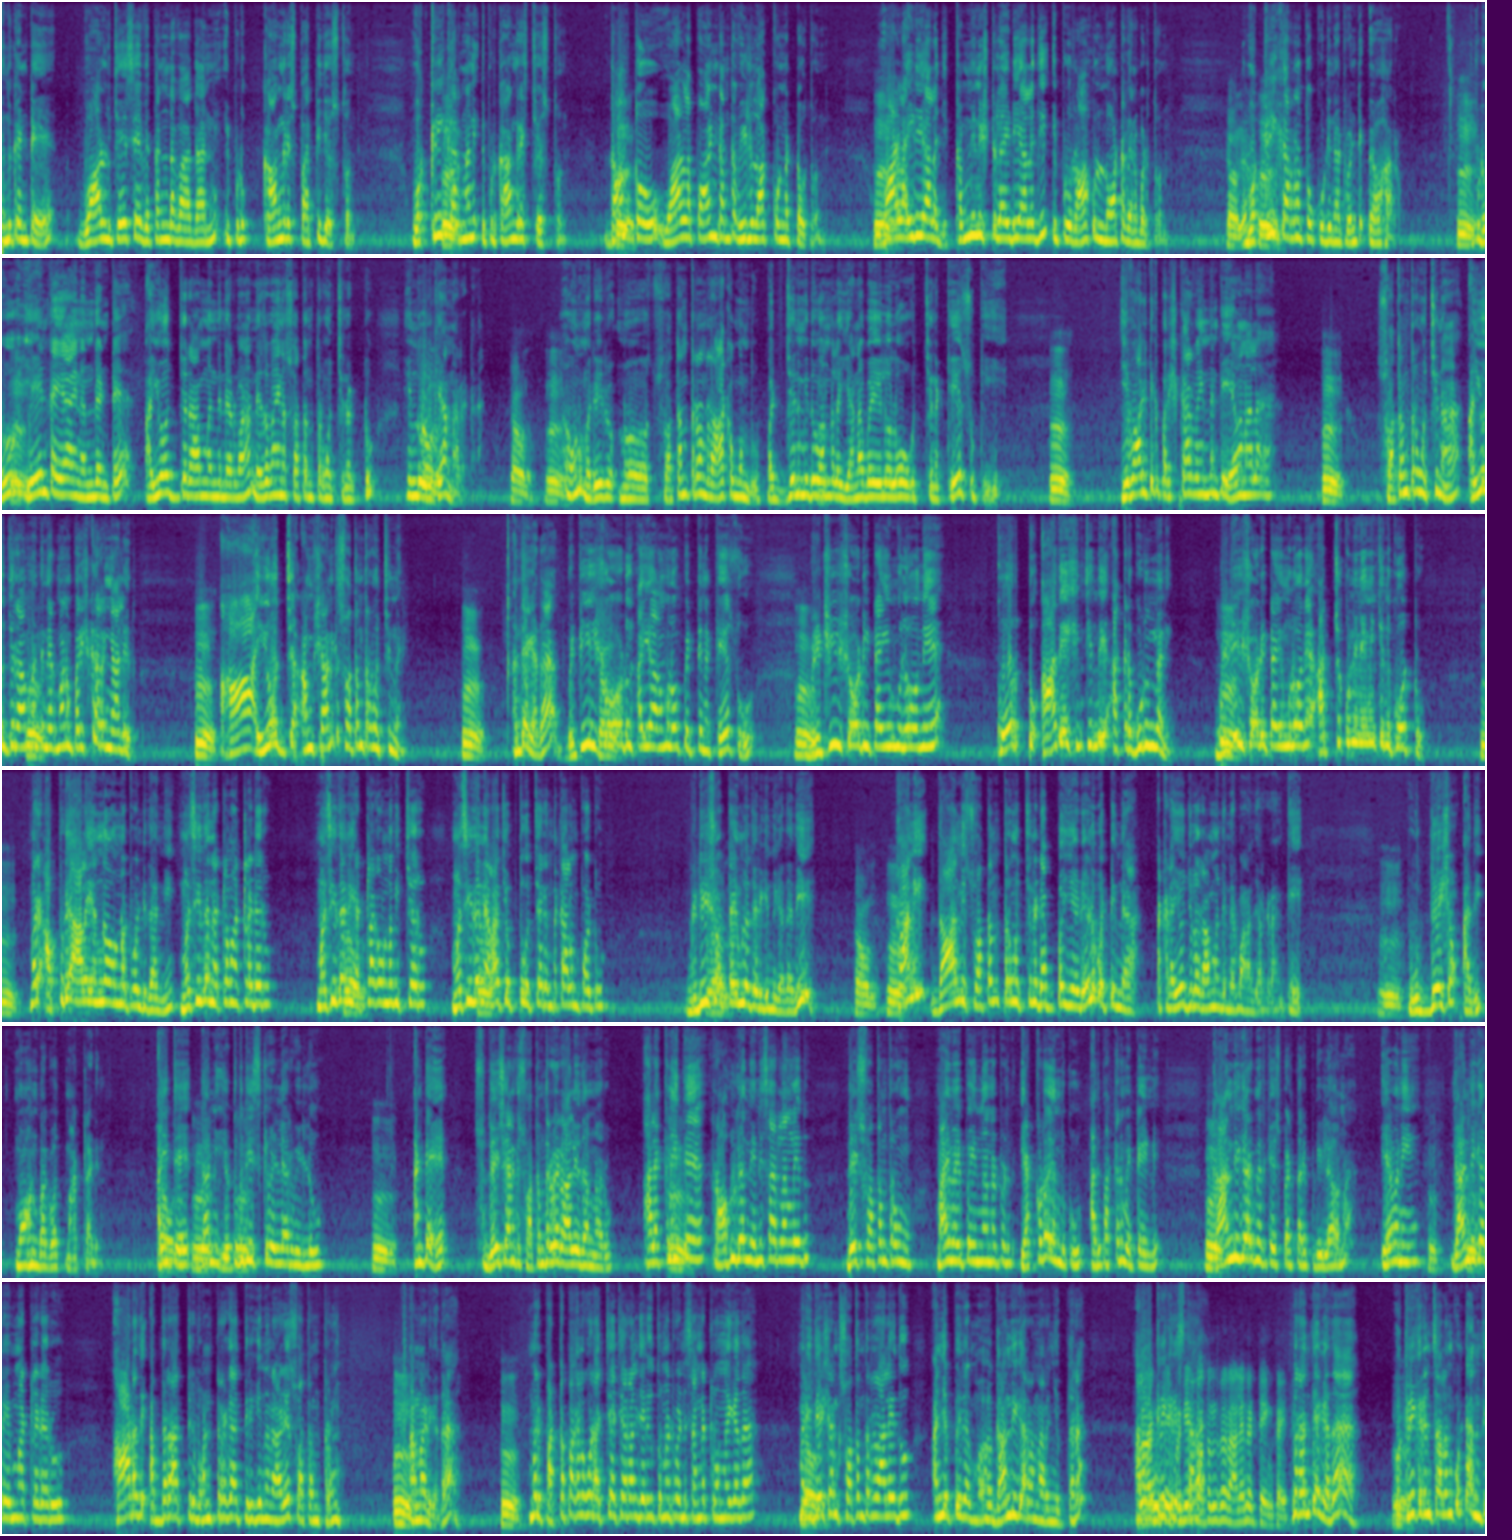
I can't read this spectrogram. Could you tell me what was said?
ఎందుకంటే వాళ్ళు చేసే వితండవాదాన్ని ఇప్పుడు కాంగ్రెస్ పార్టీ చేస్తుంది. వక్రీకరణని ఇప్పుడు కాంగ్రెస్ చేస్తుంది. దాంతో వాళ్ళ పాయింట్ అంతా వీళ్ళు లాక్కున్నట్టు అవుతుంది. వాళ్ళ ఐడియాలజీ కమ్యూనిస్టుల ఐడియాలజీ ఇప్పుడు రాహుల్ నోట వినబడుతోంది. వక్రీకరణతో కూడినటువంటి వ్యవహారం. ఇప్పుడు ఏంటయ్యా ఆయన అందంటే అయోధ్య రామ మందిర నిర్మాణం నిజమైన స్వతంత్రం వచ్చినట్టు హిందువులకి అన్నారట. అవును. మరి స్వతంత్రం రాకముందు పద్దెనిమిది వందల ఎనభైలలో వచ్చిన కేసుకి ఇవాళకి పరిష్కారం అయిందంటే ఏమనాలా? స్వతంత్రం వచ్చిన అయోధ్య రామ మందిర నిర్మాణం పరిష్కారం కాలేదు. ఆ అయోధ్య అంశానికి స్వతంత్రం వచ్చిందని. అంతే కదా? బ్రిటిషోడు హయాంలో పెట్టిన కేసు. బ్రిటిషోడి టైంలోనే కోర్టు ఆదేశించింది అక్కడ గుడి ఉందని బ్రిటిషోడి టైంలోనే అర్చకుడిని నియమించింది కోర్టు. మరి అప్పుడే ఆలయంగా ఉన్నటువంటి దాన్ని మసీదని ఎట్లా మాట్లాడారు? మసీదని ఎట్లాగా ఉండనిచ్చారు? మసీదని ఎలా చెప్తూ వచ్చారు ఇంతకాలం పాటు? బ్రిటిష్ టైంలో జరిగింది కదా అది? కానీ దాన్ని స్వతంత్రం వచ్చిన డెబ్బై ఏడేళ్ళు పట్టిందా అక్కడ అయోధ్యలో రామ మందిర నిర్మాణం జరగడానికి? ఉద్దేశం అది మోహన్ భగవత్ మాట్లాడింది. అయితే దాన్ని ఎటుకు తీసుకువెళ్ళారు వీళ్ళు? అంటే దేశానికి స్వతంత్రమే రాలేదన్నారు. ఆ లెక్కనైతే రాహుల్ గాంధీ ఎన్నిసార్లు అనలేదు? దేశ స్వతంత్రం మాయమైపోయింది అన్నటువంటిది ఎక్కడో ఎందుకు? అది పక్కన పెట్టేయండి. గాంధీ గారి మీద కేసు పెడతారు ఇప్పుడు వీళ్ళు ఏమన్నా? ఏమని? గాంధీ గారు ఏం మాట్లాడారు? ఆడది అర్ధరాత్రి ఒంటరిగా తిరిగిన నాడే స్వతంత్రం అన్నాడు కదా. మరి పట్టపగలు కూడా అత్యాచారాలు జరుగుతున్నటువంటి సంఘటనలు ఉన్నాయి కదా. మరి దేశానికి స్వతంత్రం రాలేదు అని చెప్పి గాంధీ గారు అన్నారని చెప్తారా? అలా స్వాతంత్రం రాలేనట్టే ఇంకా మరి అంతే కదా? వక్రీకరించాలనుకుంటే అంతే.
